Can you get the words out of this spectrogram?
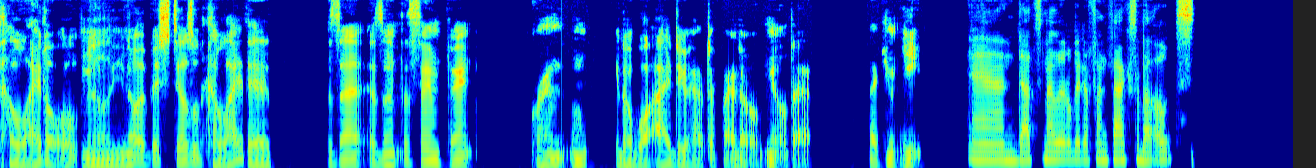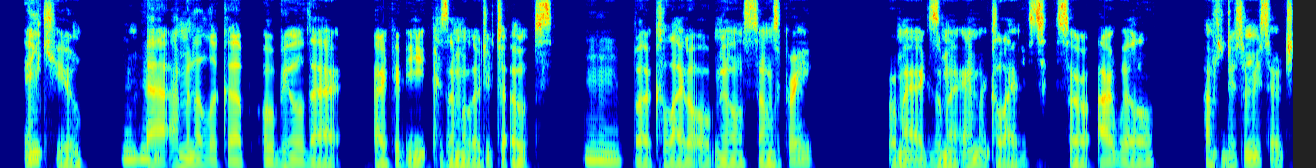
Colloidal oatmeal. You know, a bitch deals with colitis. Is that isn't the same thing? Grand. oh, You know, well, I do have to find an oatmeal that I can eat. And that's my little bit of fun facts about oats. Thank you. Mhm. Uh, I'm gonna look up oatmeal that I could eat because I'm allergic to oats. Mhm. But colloidal oatmeal sounds great for my eczema and my colitis. So I will have to do some research.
